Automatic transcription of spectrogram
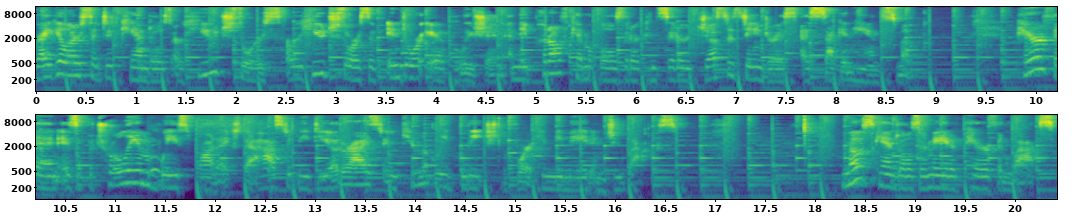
regular scented candles are huge source are a huge source of indoor air pollution and they put off chemicals that are considered just as dangerous as secondhand smoke. Paraffin is a petroleum waste product that has to be deodorized and chemically bleached before it can be made into wax. Most candles are made of paraffin wax,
